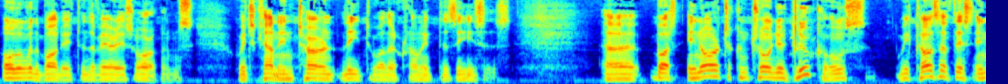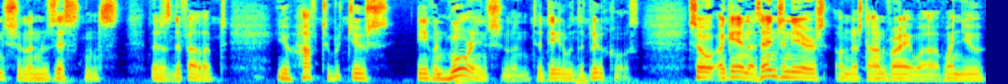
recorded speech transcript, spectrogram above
all over the body to the various organs, which can in turn lead to other chronic diseases. Uh, but in order to control your glucose, because of this insulin resistance that has developed, you have to produce even more insulin to deal with the glucose. So, again, as engineers understand very well, when you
